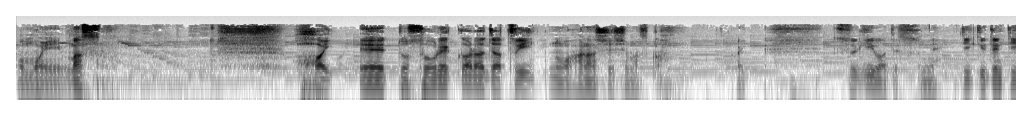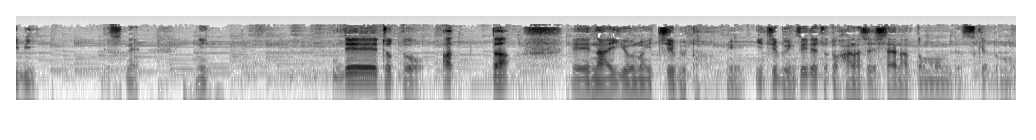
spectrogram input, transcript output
思います。はい。えーと、それからじゃあ次のお話ししますか。はい。次はですね、DQ10TV ですね。に、で、ちょっとあった、えー内容の一部という、一部についてちょっと話したいなと思うんですけども、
